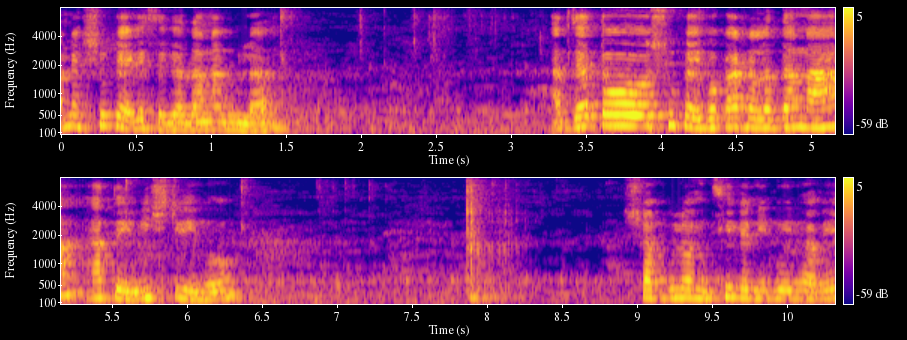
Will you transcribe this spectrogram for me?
অনেক শুকিয়ে গেছে গা দানাগুলা। আর যত শুকাইব কাঁঠালের দানা, এতই মিষ্টি হইব। সবগুলো আমি ছিলে নিব এইভাবে।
